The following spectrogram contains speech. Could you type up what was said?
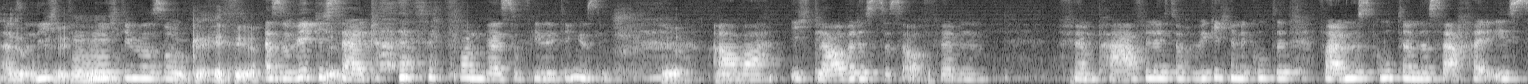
Also Ja, okay. nicht, Mhm. nicht immer so. Okay, ja. Also wirklich Ja. seitenweise von, weil so viele Dinge sind. Ja. Aber ich glaube, dass das auch für ein, für ein Paar vielleicht auch wirklich eine gute, vor allem das Gute an der Sache ist,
